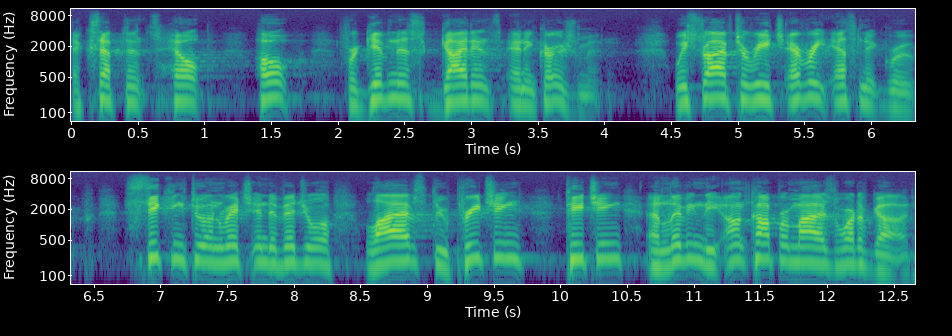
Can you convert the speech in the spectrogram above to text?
acceptance, help, hope, forgiveness, guidance, and encouragement. We strive to reach every ethnic group, seeking to enrich individual lives through preaching, teaching, and living the uncompromised Word of God.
